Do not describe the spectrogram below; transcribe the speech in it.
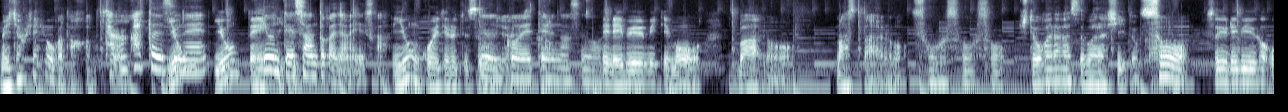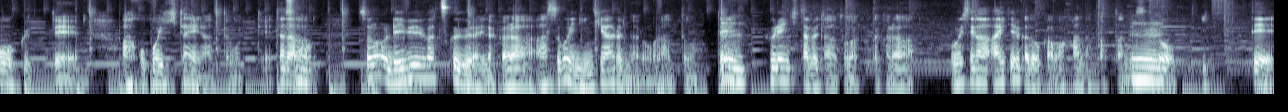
めちゃくちゃ評価高かった高かったですね。4 4.1 4.3とかじゃないですか。4超えてるってすごいじうん超えゃないですか。てるのすごい。でレビュー見てもバーのマスターのそうそうそう。人柄が素晴らしいとかそそういうレビューが多くってあここ行きたいなって思って。ただそのレビューがつくぐらいだからあすごい人気あるんだろうなって思って、うん。フレンチ食べた後だったからお店が開いてるかどうかは分かんなかったんですけど、う行って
